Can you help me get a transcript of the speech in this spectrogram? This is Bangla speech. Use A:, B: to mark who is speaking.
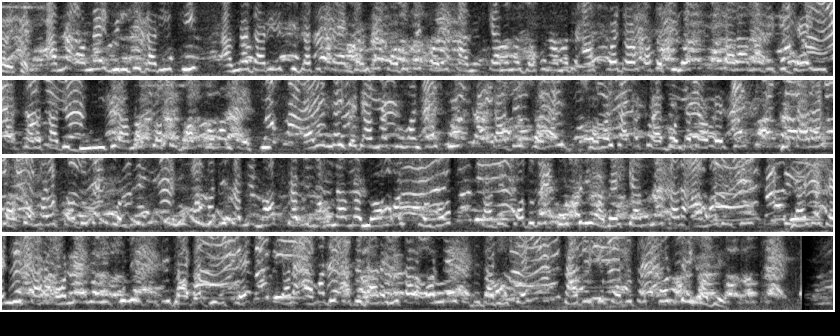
A: দাঁড়িয়ে দাঁড়িয়েছেন আমরা অন্যায়ের বিরুদ্ধে দাঁড়িয়েছি, আমরা দাঁড়িয়েছি যাতে তারা এক ঘণ্টা পদত্যাগ করে। কেননা যখন আমাদের আশ্রয় দেওয়ার কথা ছিল, তারা আমাদেরকে দেয়নি, তাছাড়া তাদের দুর্নীতি আমরা শতভাগ প্রমাণ পেয়েছি এলএনআই থেকে আমরা প্রমাণ পেয়েছি তাদের সময় সময় সাপেক্ষ এক ঘণ্টা দেওয়া হয়েছে যে তারা সসম্মানে পদত্যাগ করবে এবং আমাদের সামনে মাফ চাবে না হলে আমরা লং মার্চ করব তাদের পদত্যাগ করতেই হবে কেননা তারা আমাদেরকে জায়গা দেননি তারা অন্যায়ভাবে পুলিশদেরকে জায়গা দিয়েছে তারা আমাদের সাথে দাঁড়ায়নি তারা অন্যায়ের সাথে দাঁড়িয়েছে তাদেরকে পদত্যাগ করতেই হবে।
